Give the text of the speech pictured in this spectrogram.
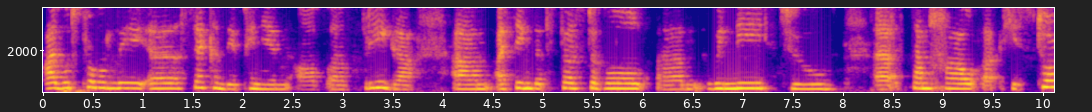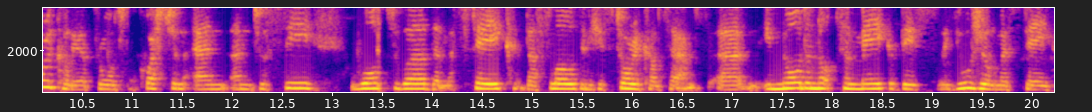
I would probably uh, second the opinion of uh, Frigga. Um, I think that first of all, um, we need to uh, somehow uh, historically approach the question and, and to see what were the mistake, the flaws in historical terms, uh, in order not to make this usual mistake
